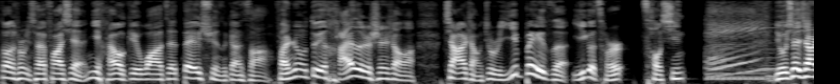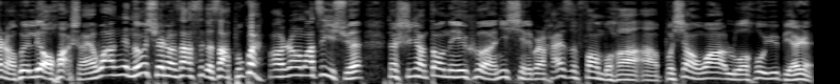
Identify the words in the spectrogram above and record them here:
到时候你才发现，你还要给娃再带孙子干啥？反正对孩子的身上啊，家长就是一辈子一个词儿操心。有些家长会撂话说：“哎，娃你能学成啥是个啥，不管啊，让娃自己学。”但实际上到那一刻，你心里边还是放不下啊，不想娃落后于别人。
